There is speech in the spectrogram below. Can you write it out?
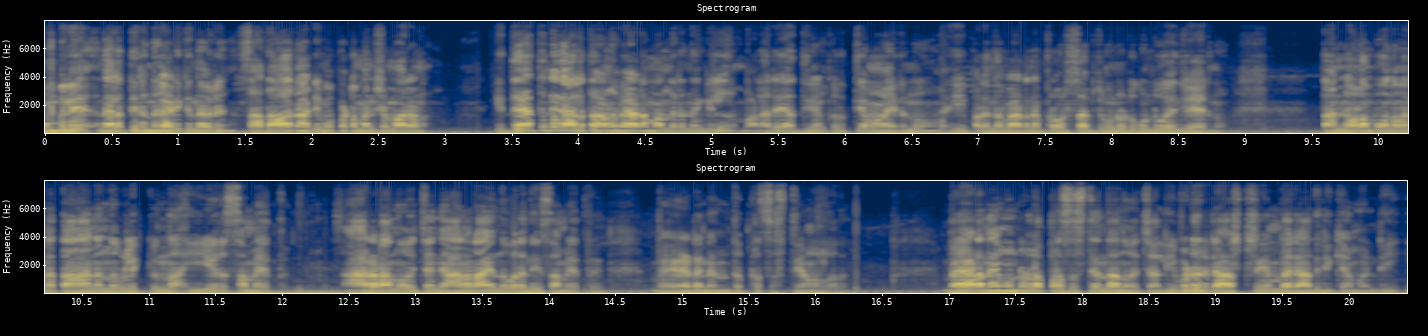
മുമ്പിൽ നിലത്തിരുന്ന് കഴിക്കുന്നവർ സാധാരണ അടിമപ്പെട്ട മനുഷ്യന്മാരാണ്. ഇദ്ദേഹത്തിന്റെ കാലത്താണ് വേടം വന്നിരുന്നെങ്കിൽ വളരെയധികം കൃത്യമായിരുന്നു ഈ പറയുന്ന വേടനെ പ്രോത്സാഹിപ്പിച്ച് മുന്നോട്ട് കൊണ്ടുപോവുകയും ചെയ്യായിരുന്നു. തന്നോളം പോകുന്നവനെ താൻ എന്ന് വിളിക്കുന്ന ഈ ഒരു സമയത്ത് ആരടാന്ന് വെച്ചാൽ ഞാനടാ എന്ന് പറയുന്ന ഈ സമയത്ത് വേടൻ എന്ത് പ്രശസ്തിയാണുള്ളത്. വേടനെ കൊണ്ടുള്ള പ്രശസ്തി എന്താണെന്ന് വെച്ചാൽ ഇവിടെ ഒരു രാഷ്ട്രീയം വരാതിരിക്കാൻ വേണ്ടി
